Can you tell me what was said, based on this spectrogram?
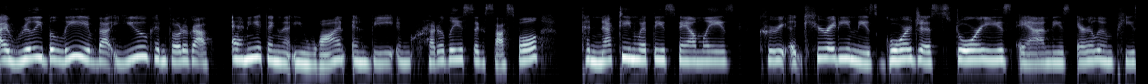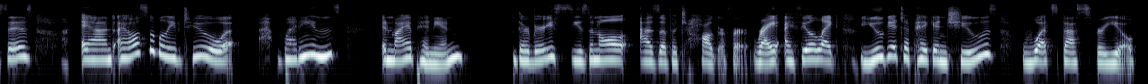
I really believe that you can photograph anything that you want and be incredibly successful connecting with these families, uh, curating these gorgeous stories and these heirloom pieces. And I also believe, too, weddings, in my opinion, they're very seasonal as a photographer, right? I feel like you get to pick and choose what's best for you.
